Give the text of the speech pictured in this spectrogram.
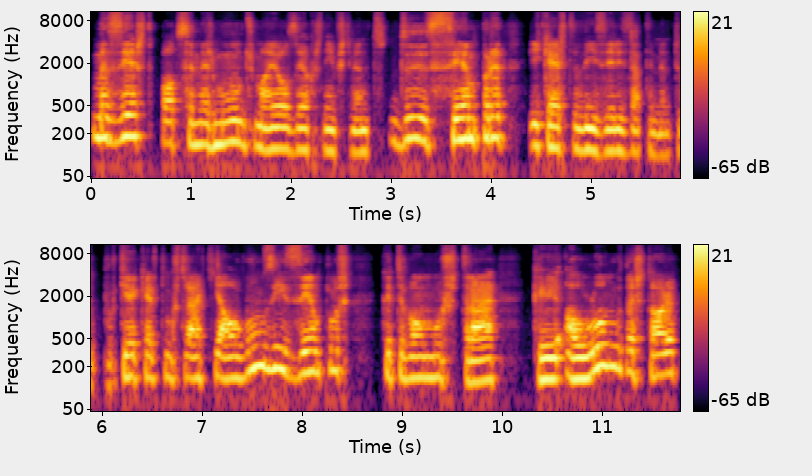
Mas este pode ser mesmo um dos maiores erros de investimento de sempre e quero-te dizer exatamente o porquê. Quero-te mostrar aqui alguns exemplos que te vão mostrar que ao longo da história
